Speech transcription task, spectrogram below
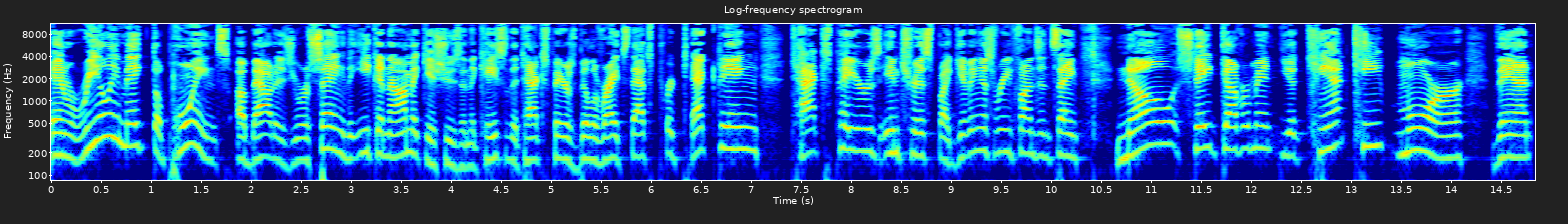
and really make the points about, as you were saying, the economic issues. In the case of the Taxpayers' Bill of Rights, that's protecting taxpayers' interests by giving us refunds and saying, no, state government, you can't keep more than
